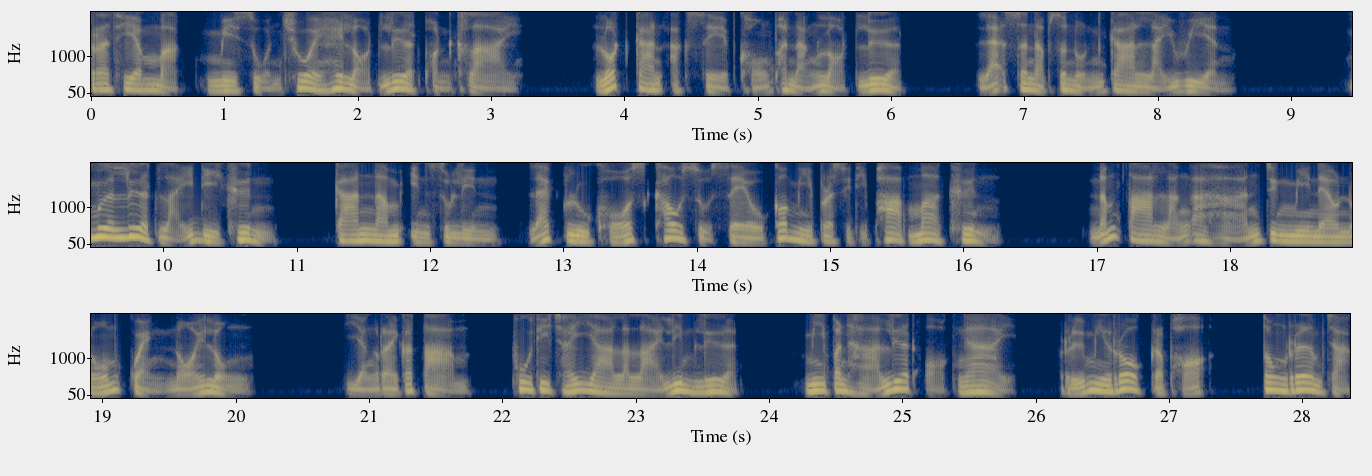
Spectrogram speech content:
กระเทียมหมัก มีส่วนช่วยให้หลอดเลือดผ่อนคลาย ลดการอักเสบของผนังหลอดเลือด และสนับสนุนการไหลเวียน เมื่อเลือดไหลดีขึ้น การนำอินซูลินและกลูโคสเข้าสู่เซลล์ก็มีประสิทธิภาพมากขึ้น น้ำตาลหลังอาหารจึงมีแนวโน้มแกว่งน้อยลง อย่างไรก็ตาม ผู้ที่ใช้ยาละลายลิ่มเลือด มีปัญหาเลือดออกง่าย หรือมีโรคกระเพาะต้องเริ่มจาก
